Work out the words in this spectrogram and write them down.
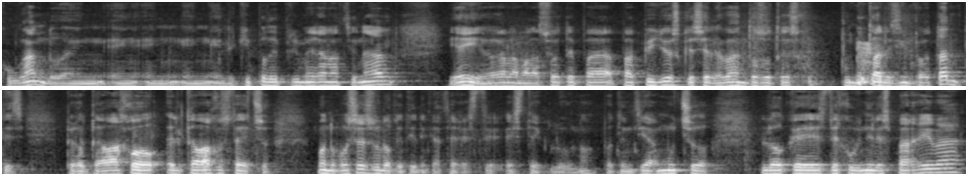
jugando en, en, en, el equipo de Primera Nacional y ahí ahora la mala suerte para pa Pillos que se le van dos o tres puntales importantes, pero el trabajo, el trabajo está hecho. Bueno, pues eso es lo que tiene que hacer este, este club, ¿no? potenciar mucho lo que es de juveniles para arriba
